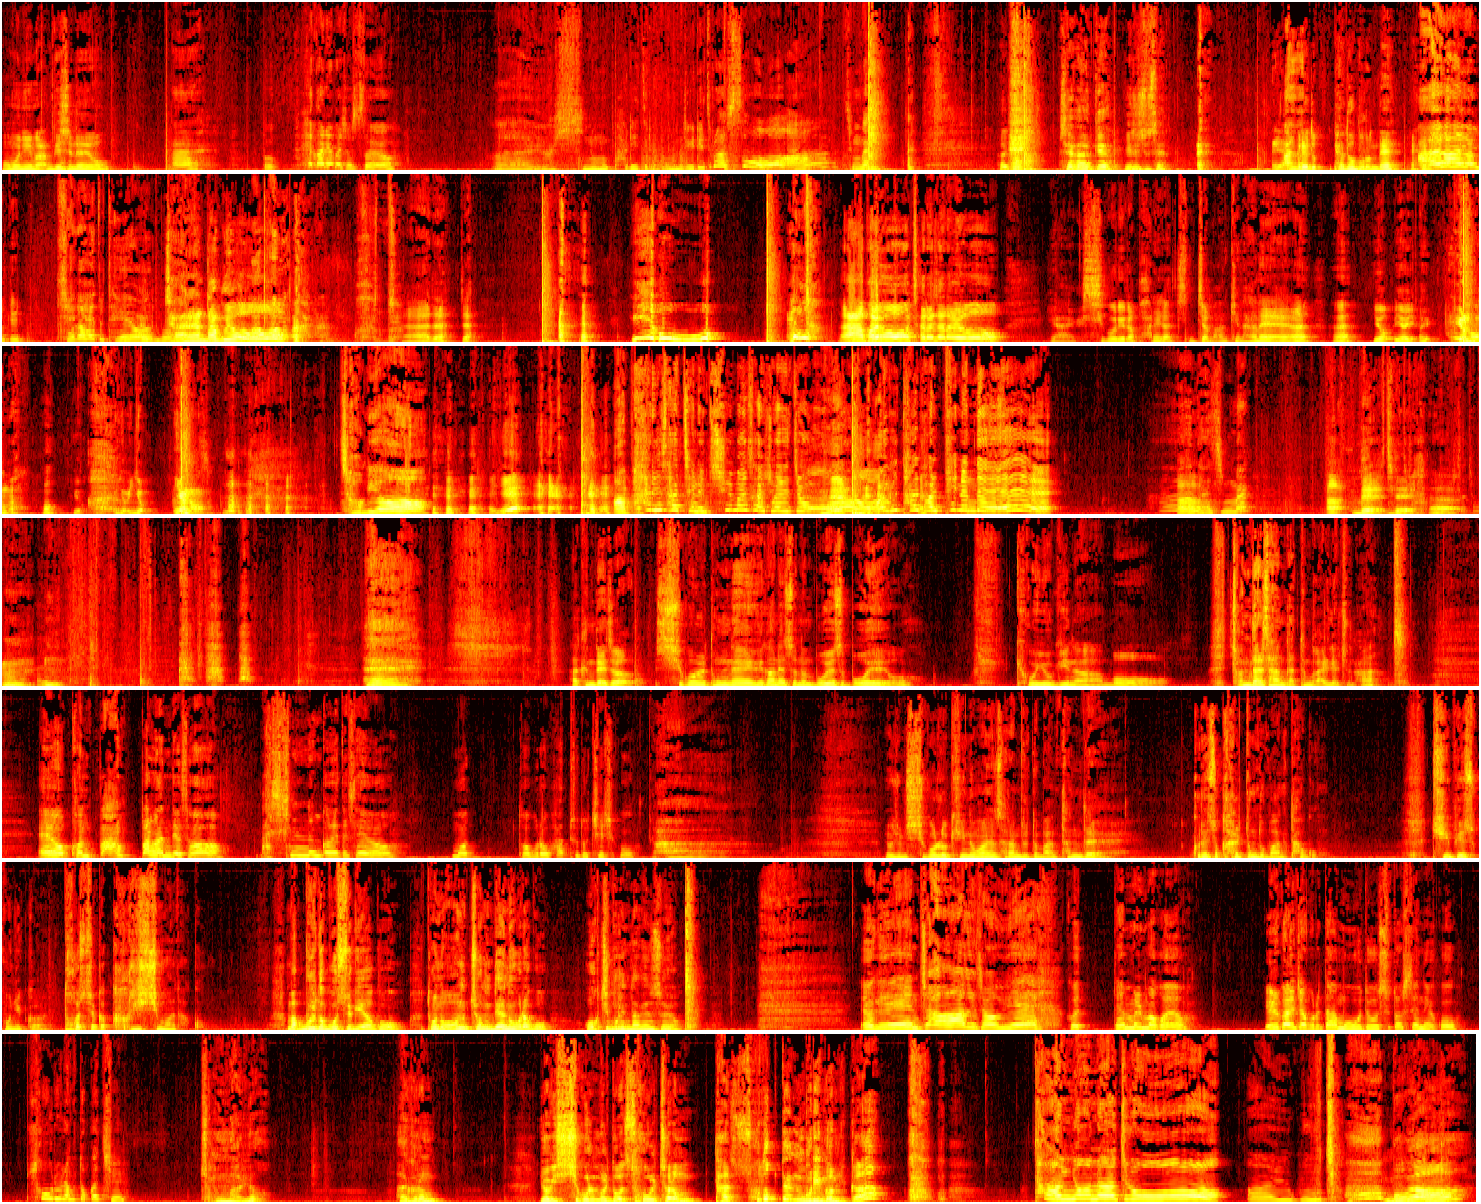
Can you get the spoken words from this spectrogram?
어머님 안 계시네요. 아, 뭐 회관에 가셨어요. 아유, 이놈의 파리들이 언제 이리 들어왔어? 아, 정말. 아, 제가 할게요. 이리 주세요. 안 그래도 배도 부른데. 아유, 아유, 제가 해도 돼요. 아유, 뭐. 잘한다고요. 어, 어. 자, 자, 자. 이호. 아, 봐요. 잘하잖아요. 야, 시골이라 파리가 진짜 많긴 하네. 어? 어? 요, 요, 요, 요, 놈. 어? 요, 요, 요, 요, 놈. 저기요. 예? 아, 파리 사체는 치우면 사셔야죠. 네. 아이고, 달 밟히는데. 아, 아. 나 정말. 아, 네, 네. 아, 아 근데 저 시골 동네 회관에서는 모여서 뭐 해요? 교육이나 뭐 전달 사항 같은 거 알려주나? 에어컨 빵빵한 데서 맛있는 거 해 드세요. 뭐 더불어 화투도 치시고. 아 요즘 시골로 귀농하는 사람들도 많던데 그래서 갈등도 많다고. TV에서 보니까 텃세가 그리 심하다고. 막 물도 못 쓰게 하고 돈 엄청 내놓으라고 억지 부린다면서요. 여긴 저기 저 위에 그 댄물 먹어요. 일괄적으로 다 모두 수도세 내고 서울이랑 똑같이. 정말요? 아 그럼 여기 시골물도 서울처럼 다 소독된 물인 겁니까? 당연하죠. 아이고 참. 아 뭐야?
